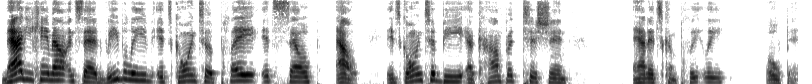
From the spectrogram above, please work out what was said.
Nagy came out and said, We believe it's going to play itself out. It's going to be a competition and it's completely open.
